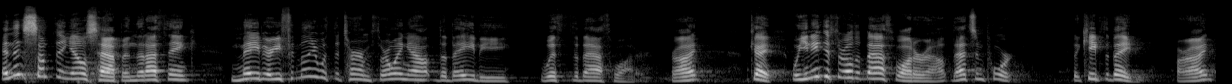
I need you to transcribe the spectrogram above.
And then something else happened that I think maybe, are you familiar with the term throwing out the baby with the bathwater, right? Okay, well, you need to throw the bathwater out. That's important. But keep the baby, all right?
